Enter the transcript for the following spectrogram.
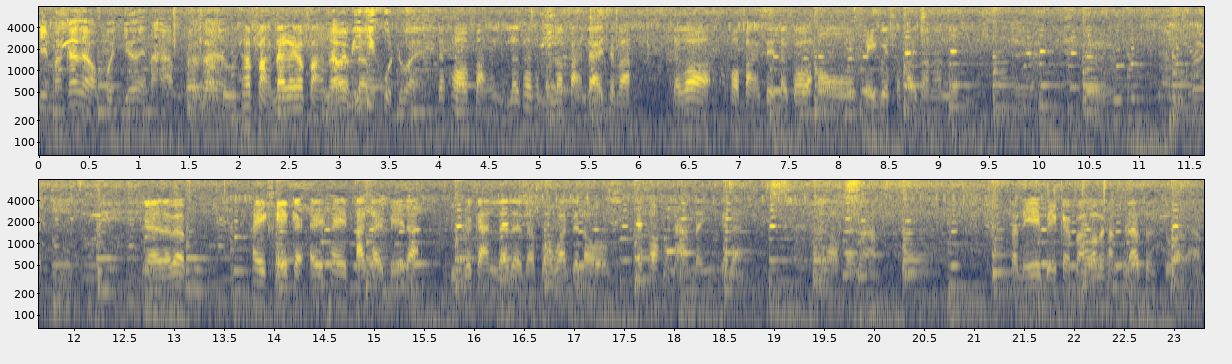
ดินมันก็จะคนเยอะนะครับแล้วลก็องดูถ้าฝังได้ก็จะฝังแล้แล้ววไม่มีที่ขุดด้วย แล้วพอฝังแล้วถ้าสมมติเราฝังได้ใช่ปะแล้วก็พอฝังเสร็จแล้วก็เอาเค้กไปสบายตอนนั้นเลยเดี๋ยวแล้วแบบให้เค้กกับไอให้ตาไก่เบสอะอยู่ด้วยกันแล้วเดี๋ยวเราบอกว่าเดี๋ยวเราไปเข้าห้องน้ำอะไรอย่างงี้ก็ได้แล้วเราค่อยมาตอนนี้เบสกับบักก็ไปทำธุระส่วนตัวนะครับ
